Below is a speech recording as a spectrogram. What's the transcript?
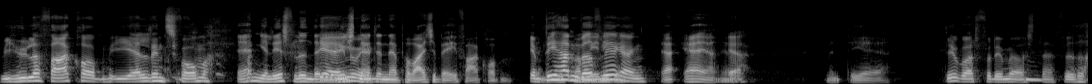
vi hylder farkroppen i alle dens former. Ja, men jeg læste forleden dag, at at den er på vej tilbage i farkroppen. Jamen, det har den været flere igen. gange. Ja, ja, ja, ja, ja. Men det er... Det er jo godt for dem af os, der er federe.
